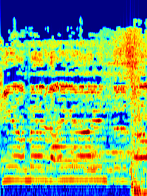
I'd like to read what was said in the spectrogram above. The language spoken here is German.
كي بلايا انتظار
